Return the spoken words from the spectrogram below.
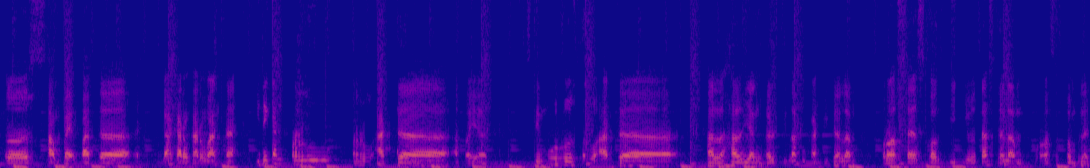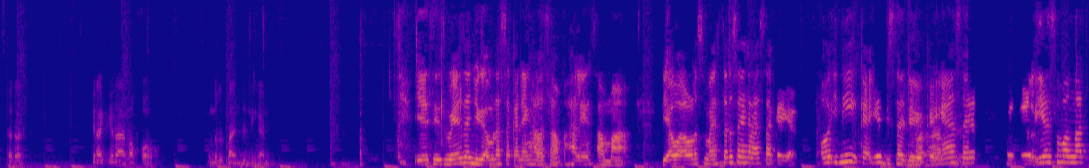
terus sampai pada eh, nggak karu-karuan. Nah ini kan perlu perlu ada apa ya stimulus perlu ada hal-hal yang harus dilakukan di dalam proses kontinuitas dalam proses pembelajaran. Kira-kira apa menurut panjenengan Iya sih, sebenarnya saya juga merasakan yang hal sama, hal yang sama. Di awal-awal semester saya ngerasa kayak, oh ini kayaknya bisa deh, semangat, kayaknya ya? saya iya semangat,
